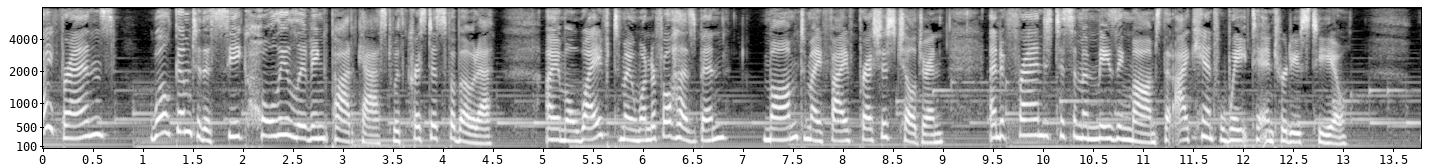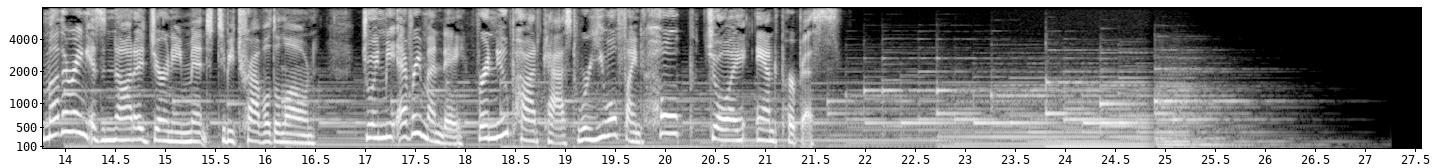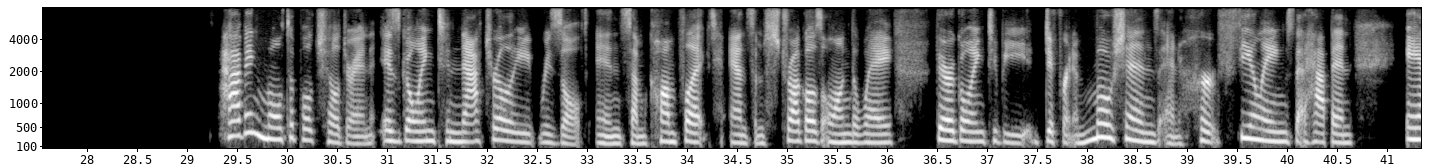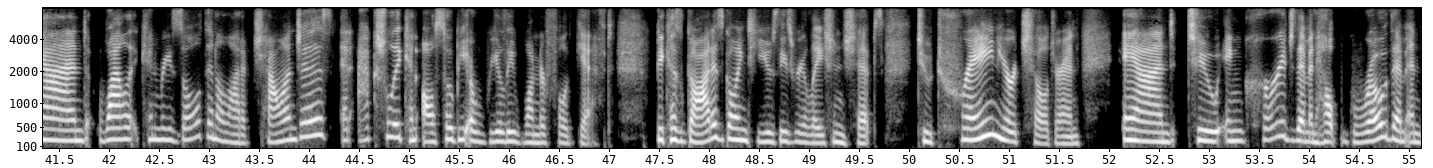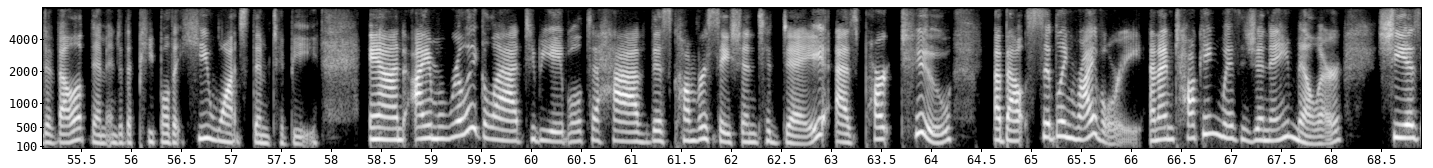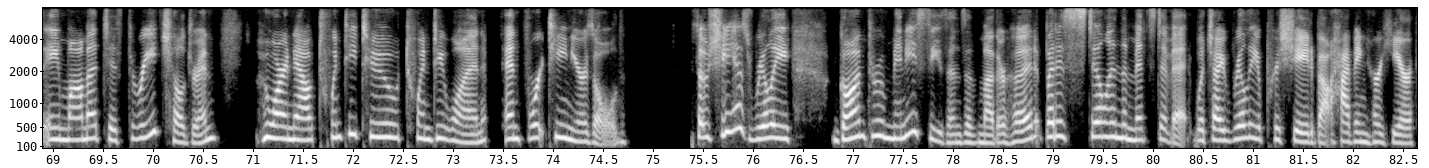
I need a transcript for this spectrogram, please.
Hi, friends. Welcome to the Seek Holy Living podcast with Krista Svoboda. I am a wife to my wonderful husband, mom to my five precious children, and a friend to some amazing moms that I can't wait to introduce to you. Mothering is not a journey meant to be traveled alone. Join me every Monday for a new podcast where you will find hope, joy, and purpose. Having multiple children is going to naturally result in some conflict and some struggles along the way. There are going to be different emotions and hurt feelings that happen. And while it can result in a lot of challenges, it actually can also be a really wonderful gift because God is going to use these relationships to train your children and to encourage them and help grow them and develop them into the people that He wants them to be. And I am really glad to be able to have this conversation today as part two about sibling rivalry. And I'm talking with Janae Miller. She is a mama to three children who are now 22, 21, and 14 years old. So she has really gone through many seasons of motherhood, but is still in the midst of it, which I really appreciate about having her here.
